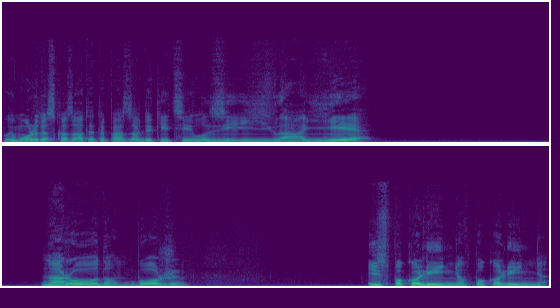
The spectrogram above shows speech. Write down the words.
Ви можете сказати тепер завдяки цій лозі, я є народом Божим із покоління в покоління.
